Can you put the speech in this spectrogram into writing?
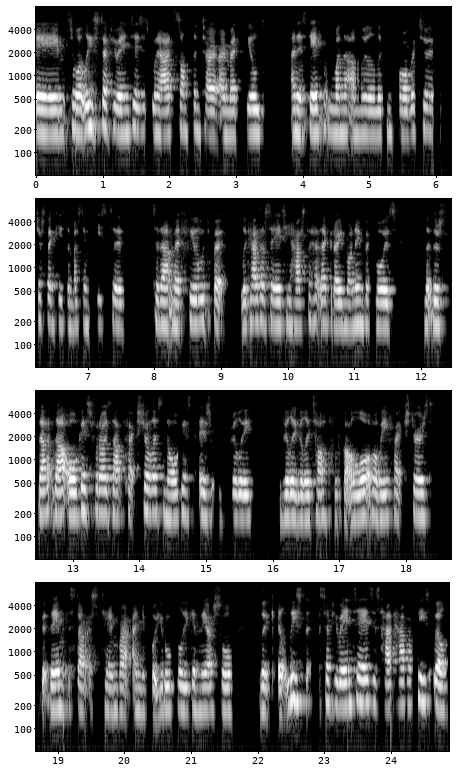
Um, so at least Cifuentes is going to add something to our, our midfield, and it's definitely one that I'm really looking forward to. Just think he's the missing piece to to that midfield, but like as I said, he has to hit that ground running because that there's that that August for us, that fixture list in August is really, really, really tough. We've got a lot of away fixtures. Got them at the start of September, and you've got Europa League in there. So, like at least Cifuentes has had half a piece. Well,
